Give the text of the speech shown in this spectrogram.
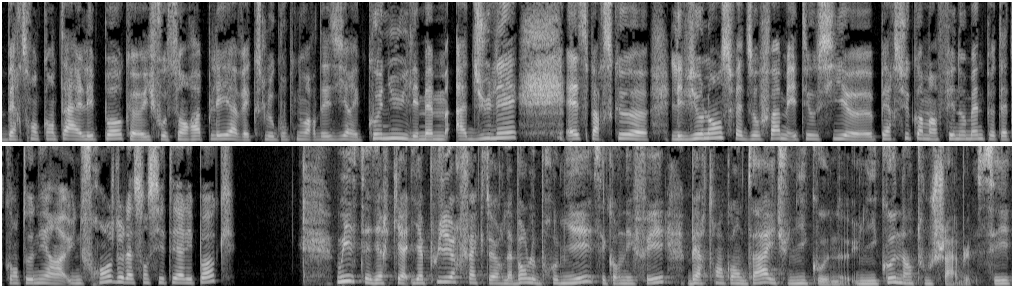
Bertrand Cantat, à l'époque, il faut s'en rappeler, avec le groupe Noir Désir, est connu, il est même adulé? Est-ce parce que les violences faites aux femmes étaient aussi perçues comme un phénomène peut-être cantonné à une frange de la société à l'époque oui, c'est-à-dire qu'il y, a plusieurs facteurs. D'abord, le premier, c'est qu'en effet, Bertrand Cantat est une icône, une icône intouchable. C'est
